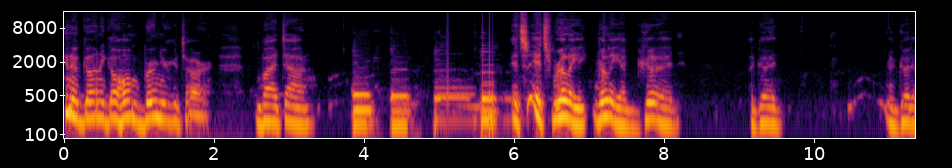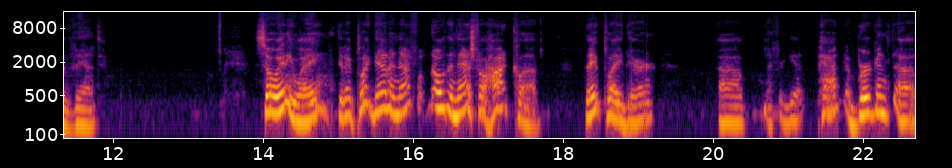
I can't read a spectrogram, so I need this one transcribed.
You know, going to go home, burn your guitar, but uh, it's it's really really a good a good a good event so anyway, did I plug that enough? Oh, the Nashville Hot Club, they played there. Uh, I forget Pat Bergen uh,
